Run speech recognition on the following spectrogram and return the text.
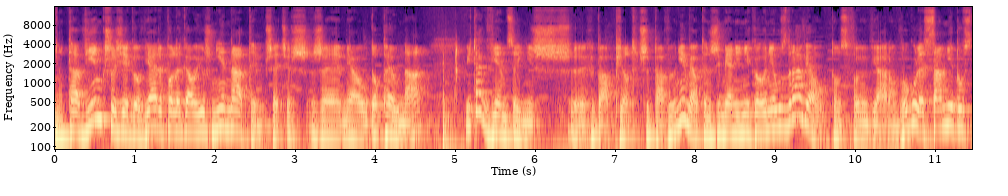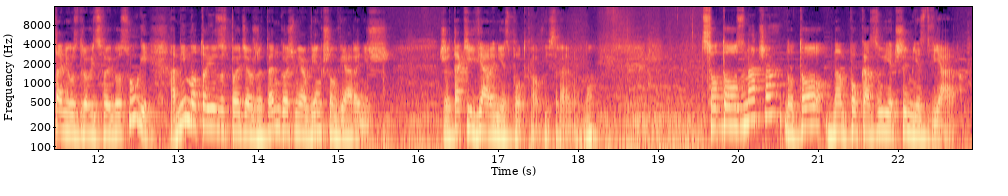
No, ta większość jego wiary polegała już nie na tym przecież, że miał do pełna i tak więcej niż e, chyba Piotr czy Paweł nie miał. Ten Rzymianin nikogo nie uzdrawiał tą swoją wiarą. W ogóle sam nie był w stanie uzdrowić swojego sługi. A mimo to Jezus powiedział, że ten gość miał większą wiarę niż, że takiej wiary nie spotkał w Izraelu. No. Co to oznacza? No to nam pokazuje, czym jest wiara.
